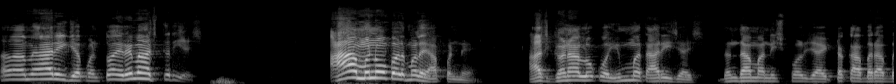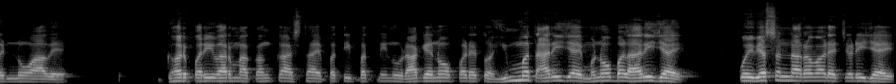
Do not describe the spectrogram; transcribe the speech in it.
અમે હારી ગયા પણ તોય રેમાં જ કરીએ છીએ. આ મનોબળ મળે આપણને. આજ ઘણા લોકો હિંમત હારી જાય છે. ધંધામાં નિષ્ફળ જાય, ટકા બરાબર ન આવે, ઘર પરિવારમાં કંકાસ થાય, પતિ પત્નીનું રાગે ન પડે તો હિંમત હારી જાય, મનોબળ હારી જાય. કોઈ વ્યસનના રવાડે ચડી જાય,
